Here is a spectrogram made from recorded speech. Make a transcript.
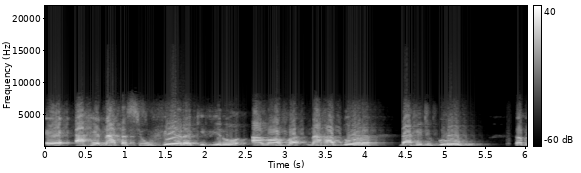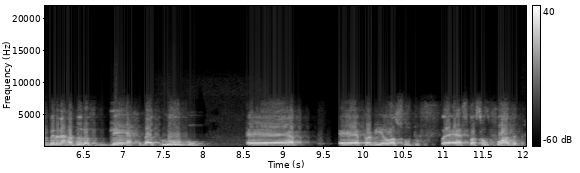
É a Renata Silveira, que virou a nova narradora da Rede Globo. Então, a primeira narradora mulher da Globo. É, é, para mim é um assunto, é a situação foda.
